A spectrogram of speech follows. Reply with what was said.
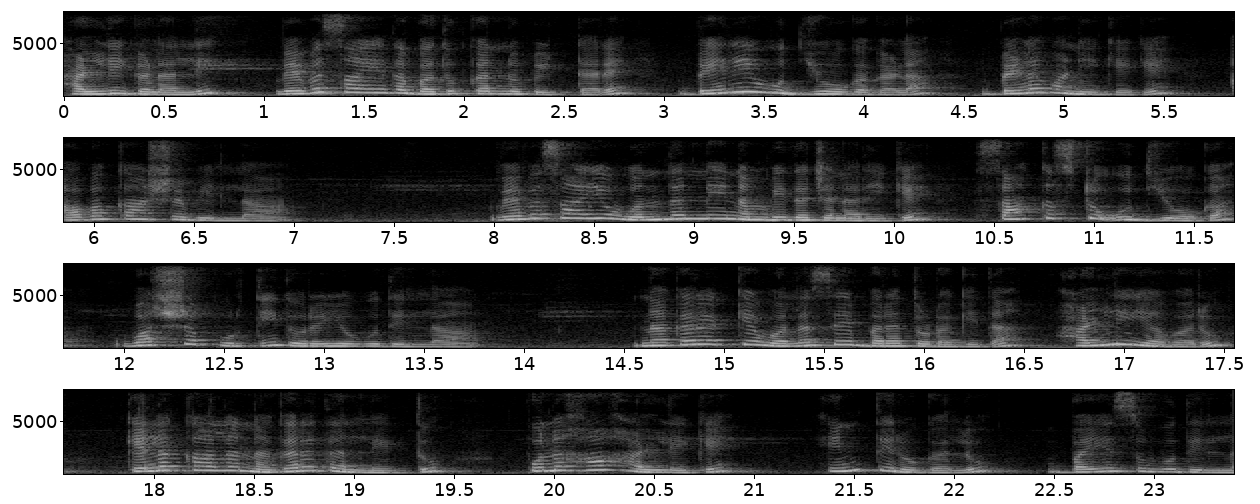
ಹಳ್ಳಿಗಳಲ್ಲಿ ವ್ಯವಸಾಯದ ಬದುಕನ್ನು ಬಿಟ್ಟರೆ ಬೇರೆ ಉದ್ಯೋಗಗಳ ಬೆಳವಣಿಗೆಗೆ ಅವಕಾಶವಿಲ್ಲ. ವ್ಯವಸಾಯ ಒಂದನ್ನೇ ನಂಬಿದ ಜನರಿಗೆ ಸಾಕಷ್ಟು ಉದ್ಯೋಗ ವರ್ಷಪೂರ್ತಿ ದೊರೆಯುವುದಿಲ್ಲ. ನಗರಕ್ಕೆ ವಲಸೆ ಬರತೊಡಗಿದ ಹಳ್ಳಿಯವರು ಕೆಲಕಾಲ ನಗರದಲ್ಲಿದ್ದು ಪುನಃ ಹಳ್ಳಿಗೆ ಹಿಂತಿರುಗಲು ಬಯಸುವುದಿಲ್ಲ.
